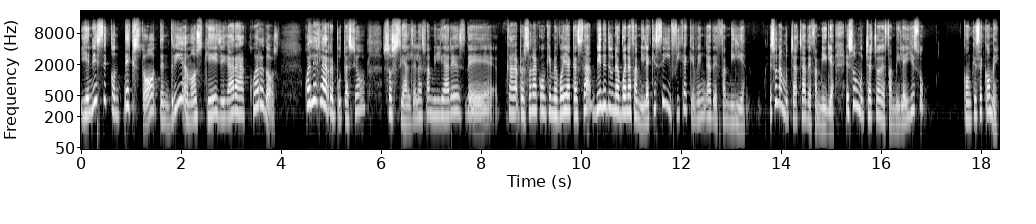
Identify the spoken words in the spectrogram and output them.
y en ese contexto tendríamos que llegar a acuerdos. ¿Cuál es la reputación social de las familiares de cada persona con que me voy a casar? Viene de una buena familia. ¿Qué significa que venga de familia? Es una muchacha de familia, es un muchacho de familia. ¿Y eso con qué se come?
